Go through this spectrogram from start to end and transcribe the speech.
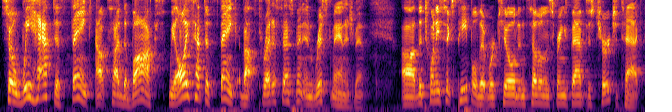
So we have to think outside the box. We always have to think about threat assessment and risk management. Uh, the 26 people that were killed in Sutherland Springs Baptist Church attack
